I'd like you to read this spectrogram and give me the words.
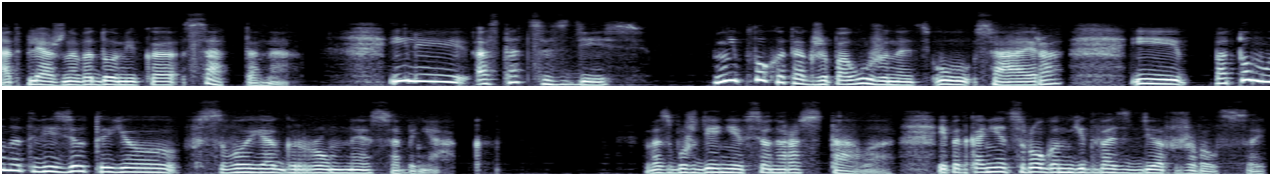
от пляжного домика Саттона, или остаться здесь. Неплохо также поужинать у Сайра, и потом он отвезет ее в свой огромный особняк. Возбуждение все нарастало, и под конец Роган едва сдерживался.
